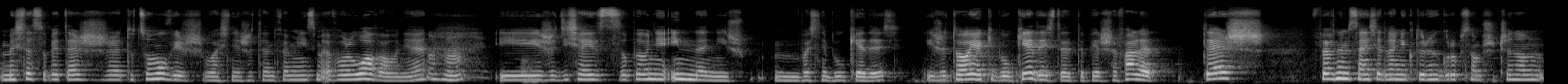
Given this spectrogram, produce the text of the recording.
myślę sobie też, że to co mówisz właśnie, że ten feminizm ewoluował, nie? Mhm. I że dzisiaj jest zupełnie inny niż mm, właśnie był kiedyś. I że to, jaki był kiedyś, te, te pierwsze fale, też w pewnym sensie dla niektórych grup są przyczyną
